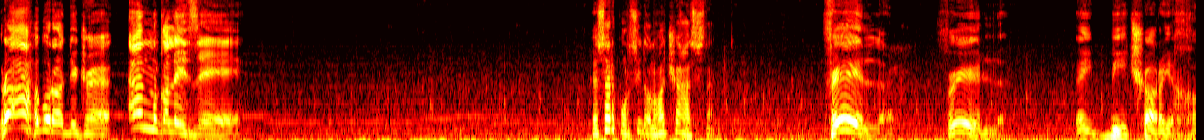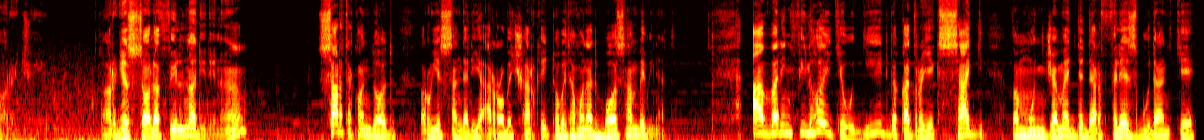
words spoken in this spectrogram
راه برو دیگه انقلیزه پسر پرسید آنها چه هستند. فیل فیل ای بیچاره خارجی. هرگز سال فیل ندیدی نه؟ سر تکان داد روی صندلی عراب چرخی تا بتواند باز هم ببیند. اولین فیل هایی که او دید به قدر یک سگ و منجمد در فلز بودند که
